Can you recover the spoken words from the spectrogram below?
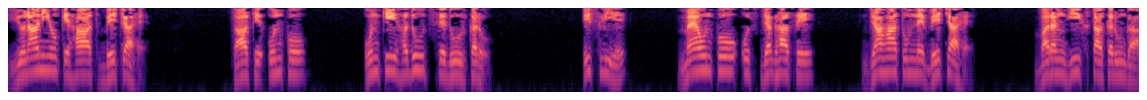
یونانیوں کے ہاتھ بیچا ہے تاکہ ان کو ان کی حدود سے دور کرو۔ اس لیے میں ان کو اس جگہ سے جہاں تم نے بیچا ہے برنگیختہ کروں گا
